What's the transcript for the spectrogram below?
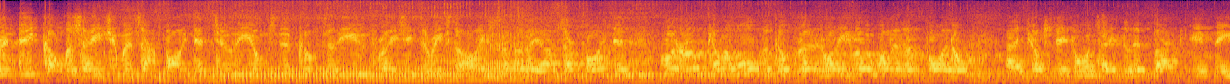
Walker in deep conversation with Zach Binder, two of the youngsters have come to the youth racing to reach the heights. Some of they have Zach Binder, runner up, Callum Walker comes round as well, he rode one in that final, and Josh Dingle will take the lift back in the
